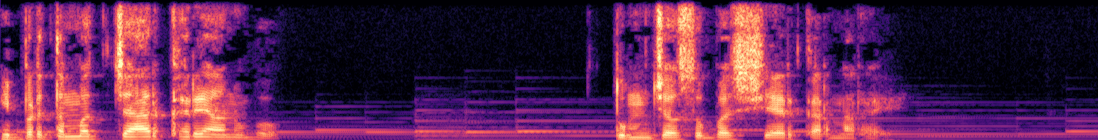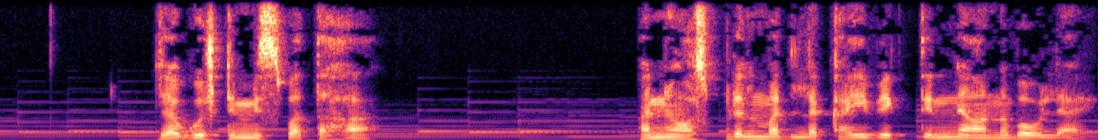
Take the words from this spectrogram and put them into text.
मी प्रथमच चार खरे अनुभव तुमच्यासोबत शेअर करणार आहे. ज्या गोष्टी मी स्वतः आणि हॉस्पिटलमधल्या काही व्यक्तींनी अनुभवल्या आहेत.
